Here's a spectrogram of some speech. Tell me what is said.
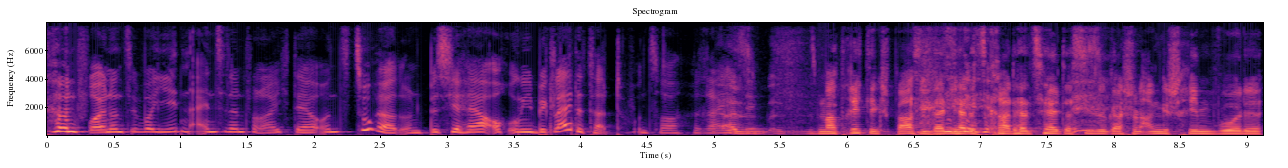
und freuen uns über jeden einzelnen von euch, der uns zuhört und bis hierher auch irgendwie begleitet hat auf unserer Reise. Also es macht richtig Spaß und Danny hat jetzt gerade erzählt, dass sie sogar schon angeschrieben wurde,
